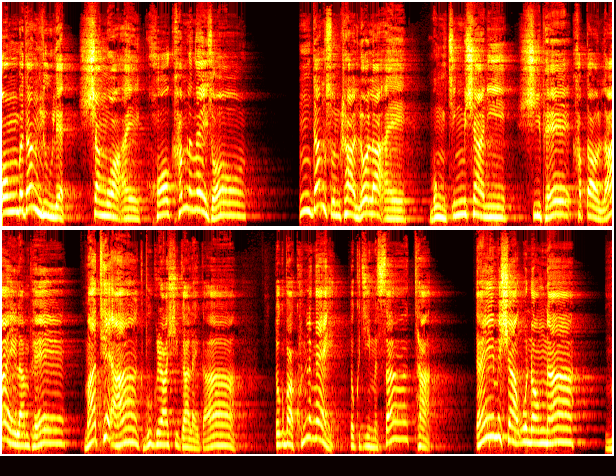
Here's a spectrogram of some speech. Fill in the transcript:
องบดังลูเล็ดช่างว่าไอขอคำละไงซอ ดังสุนคราโลลาไอ มุงจิงมิชานีชีเพขับเต่าลายลำเพ มาเทอากบุกราชิกาไลกาตกบะคุณละไงตกจีมาซาทะแต่ม่ชาวนองนาม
